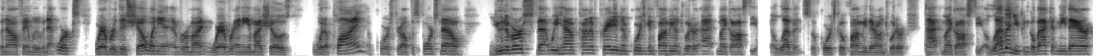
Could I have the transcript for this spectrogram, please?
the Now family of networks, wherever this show, whenever my, wherever any of my shows would apply. Of course, throughout the Sports Now universe that we have kind of created. And of course, you can find me on Twitter at Mike Asti 11. So of course, go find me there on Twitter at Mike Asti 11. You can go back at me there.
